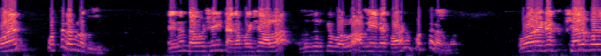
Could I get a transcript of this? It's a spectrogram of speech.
করেন, করতে লাগল হুজুর। একজন ব্যবসায়ী টাকা পয়সাওয়ালা হুজুরকে বলল, আপনি এটা করেন করতে লাগল। ওর এটা খেয়াল করল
